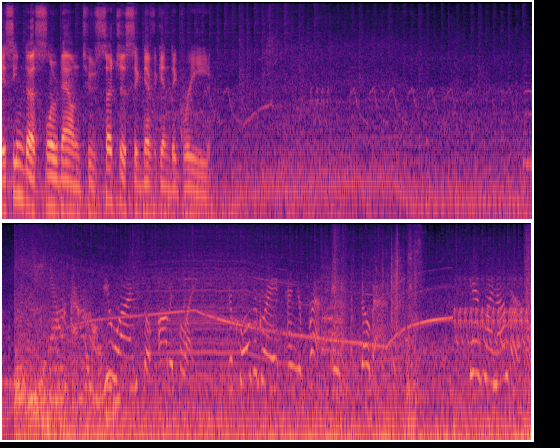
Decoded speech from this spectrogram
They seem to slow down to such a significant degree. You won, so I'll be polite. Your clothes are great, and your breath ain't so bad. Here's my number.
